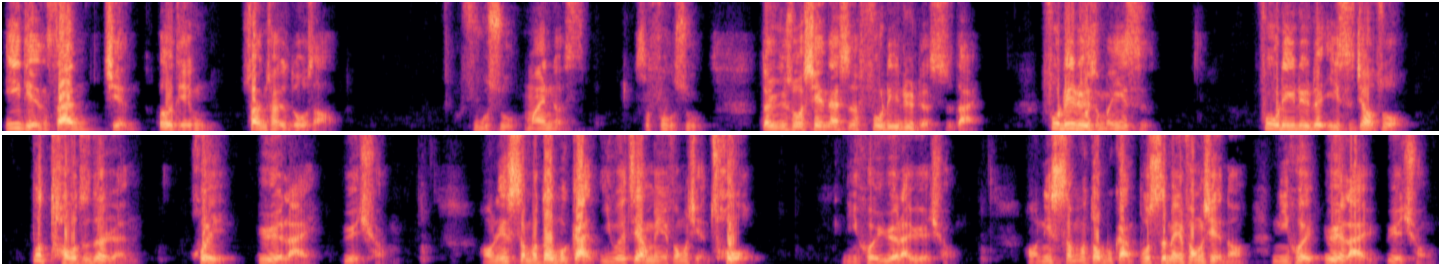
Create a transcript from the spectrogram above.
一点三减二点五，算出来是多少？负数 minus 是负数，等于说现在是负利率的时代。负利率什么意思？负利率的意思叫做不投资的人会越来越穷。哦，你什么都不干，以为这样没风险，错，你会越来越穷。哦，你什么都不干，不是没风险哦，你会越来越穷。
